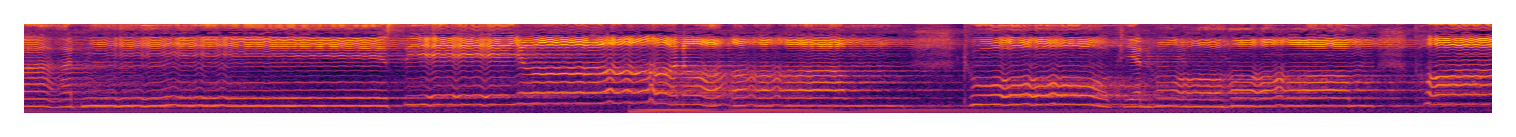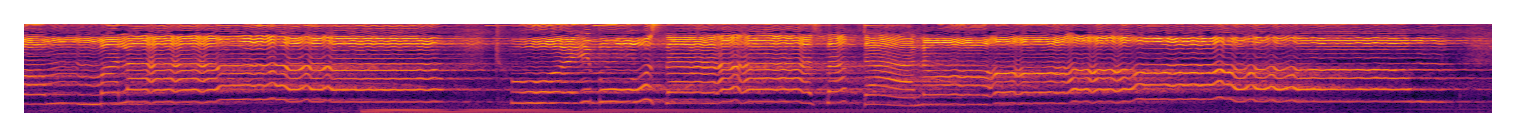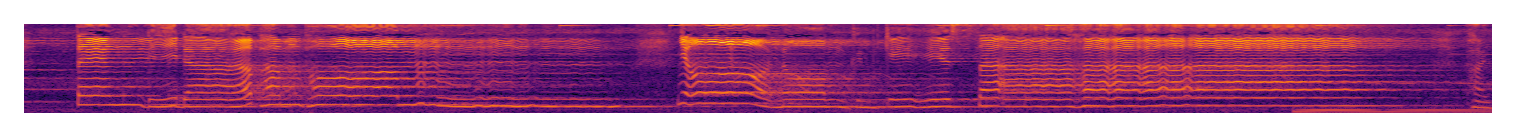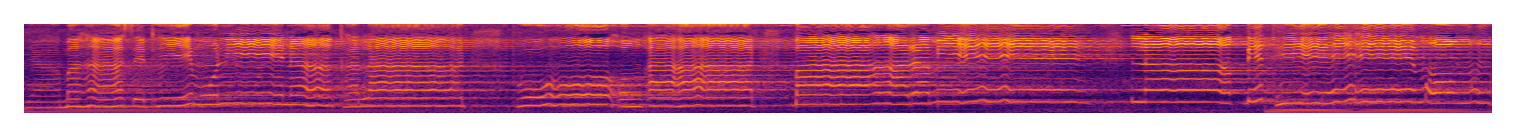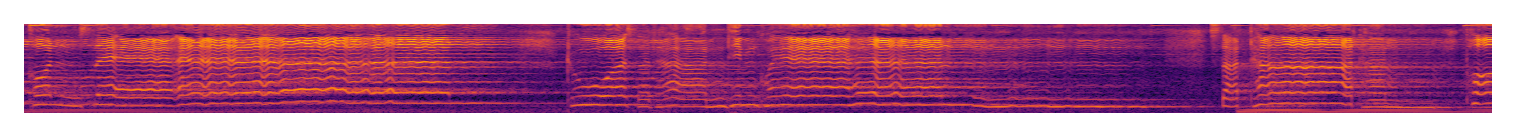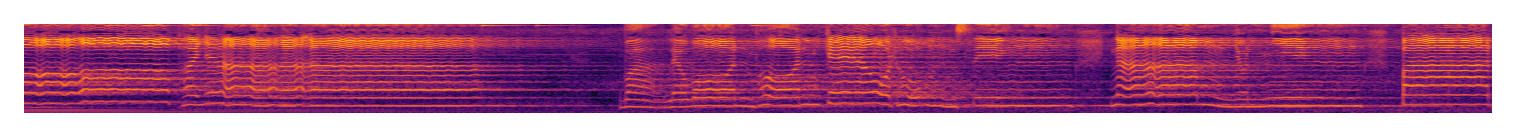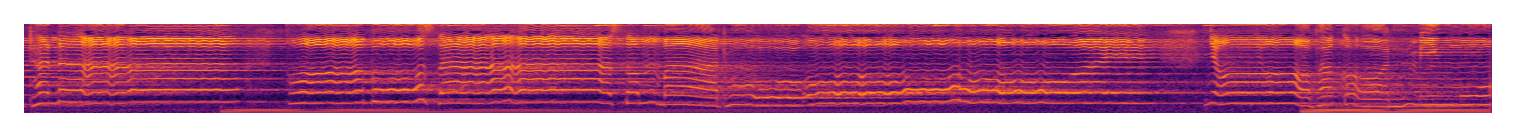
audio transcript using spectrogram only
บาดนี้สิยอนอมทูเพียนห ดาพำพร้อมย่อนอมขึ้นเกษาพญามหาเศรษฐีมุนีนาคราชผู้องอาจบารมีเลิกดิธีมงคลแส สถานทินแควนศรัทธาท่านพ่อพญาว่าแล้ววอนพรแก้วทุกสิ่งงาม พระก่อนมิงมว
